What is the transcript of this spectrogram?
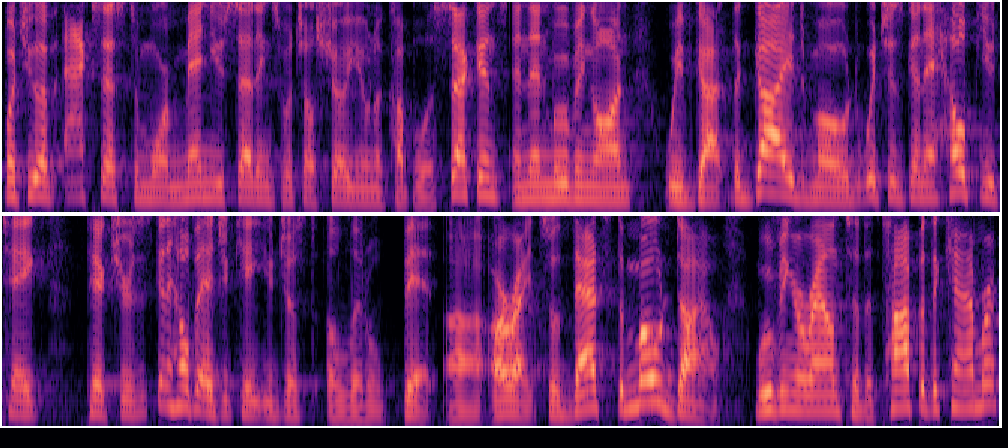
but you have access to more menu settings, which I'll show you in a couple of seconds. And then moving on, we've got the guide mode, which is gonna help you take pictures. It's going to help educate you just a little bit. Uh, all right, so that's the mode dial. Moving around to the top of the camera,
